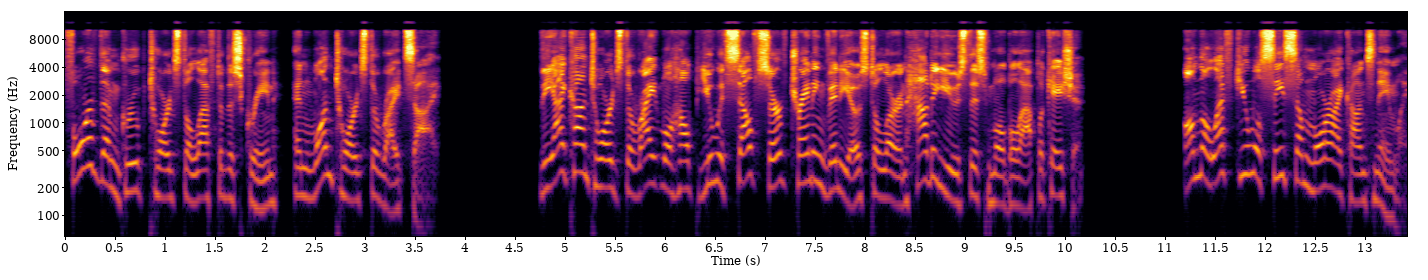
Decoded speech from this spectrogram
Four of them group towards the left of the screen and one towards the right side. The icon towards the right will help you with self-serve training videos to learn how to use this mobile application. On the left you will see some more icons namely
